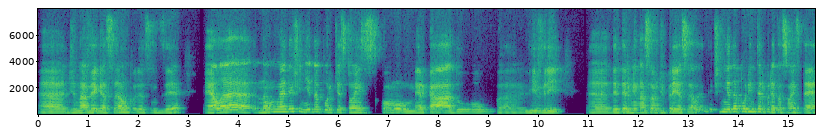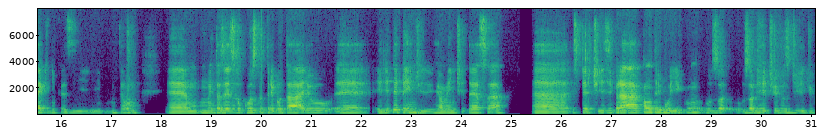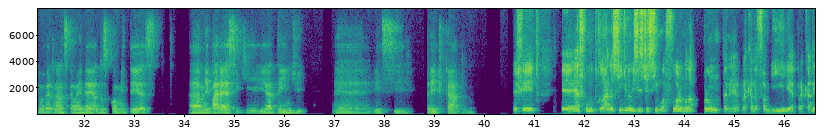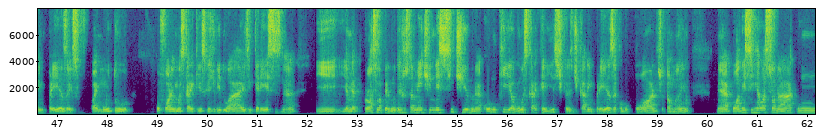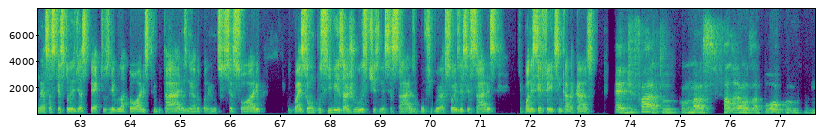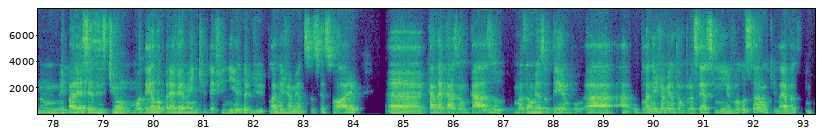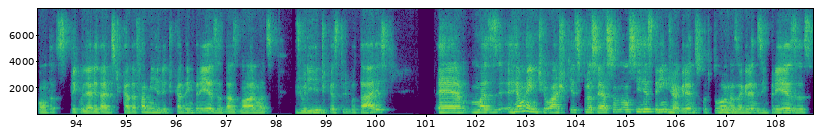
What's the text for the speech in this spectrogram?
uh, de navegação, por assim dizer, ela não é definida por questões como mercado ou uh, livre uh, determinação de preço, ela é definida por interpretações técnicas e então é, muitas vezes o custo tributário é, ele depende realmente dessa uh, expertise para contribuir com os, os objetivos de, de, governança. Então, a ideia dos comitês uh, me parece que atende é, esse predicado. Perfeito. É, ficou muito claro assim que não existe assim uma fórmula pronta, né, para cada família, para cada empresa. Isso vai muito conforme algumas características individuais, interesses, né? E, e, a minha próxima pergunta é justamente nesse sentido, né? Como que algumas características de cada empresa, como o porte, o tamanho, né, podem se relacionar com essas questões de aspectos regulatórios, tributários, né, do planejamento sucessório, e quais são possíveis ajustes necessários ou configurações necessárias que podem ser feitos em cada caso. É, de fato, como nós falamos há pouco, não me parece existir um modelo previamente definido de planejamento sucessório. Uh, cada caso é um caso, mas ao mesmo tempo a, a, o planejamento é um processo em evolução que leva em conta as peculiaridades de cada família, de cada empresa, das normas jurídicas tributárias é, mas realmente eu acho que esse processo não se restringe a grandes fortunas, a grandes empresas.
